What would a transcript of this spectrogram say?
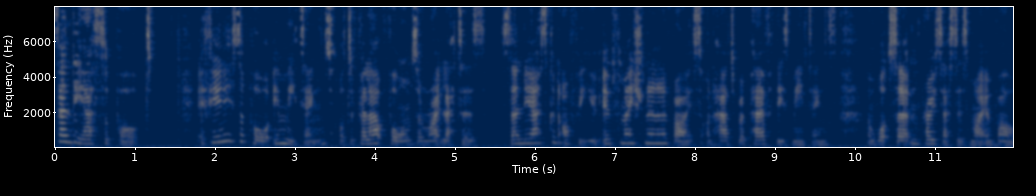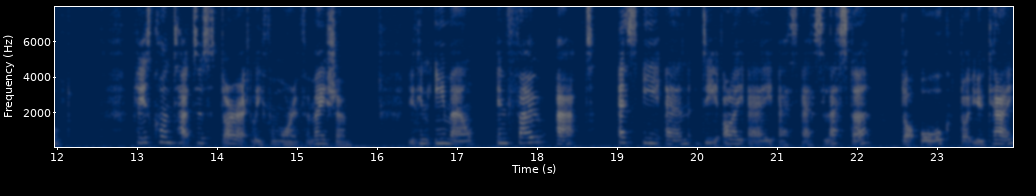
SENDIASS support. If you need support in meetings or to fill out forms and write letters, SendIAS can offer you information and advice on how to prepare for these meetings and what certain processes might involve. Please contact us directly for more information. You can email info at sendiassleicester.org.uk,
